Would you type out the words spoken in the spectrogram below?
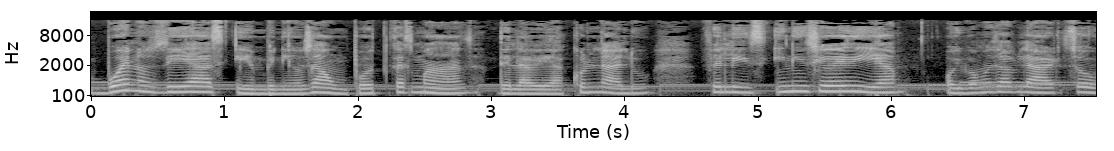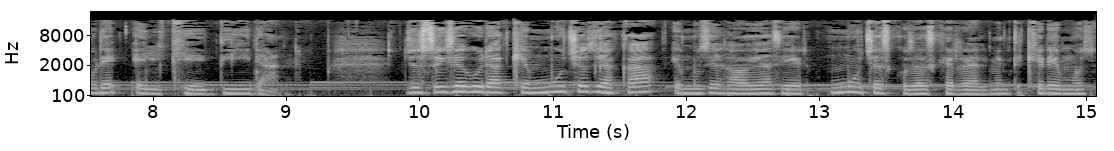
Buenos días y bienvenidos a un podcast más de la vida con Lalu. Feliz inicio de día. Hoy vamos a hablar sobre el que dirán. Yo estoy segura que muchos de acá hemos dejado de hacer muchas cosas que realmente queremos.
